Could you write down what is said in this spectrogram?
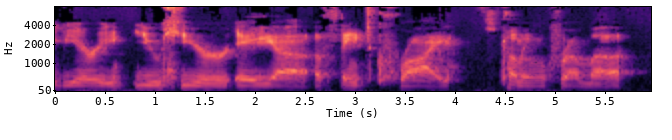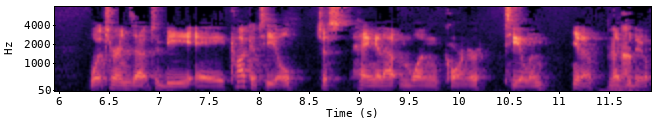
aviary, you hear a uh, a faint cry coming from uh, what turns out to be a cockatiel, just hanging out in one corner, tealing, you know, like Uh-huh. you do.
